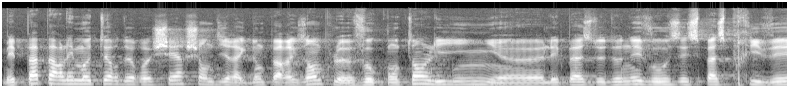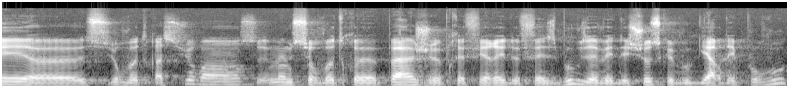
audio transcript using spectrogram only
mais pas par les moteurs de recherche en direct. Donc par exemple, vos comptes en ligne, euh, les bases de données, vos espaces privés euh, sur votre assurance, même sur votre page préférée de Facebook, vous avez des choses que vous gardez pour vous.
